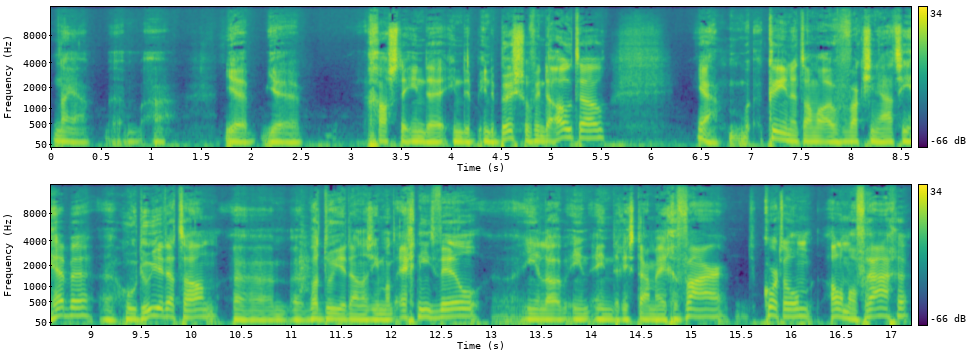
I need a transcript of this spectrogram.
nou ja, ah, je, gasten in de, in, de, in de bus of in de auto. Ja, kun je het dan wel over vaccinatie hebben? Uh, hoe doe je dat dan? Uh, uh, wat doe je dan als iemand echt niet wil? in je in, in, er is daarmee gevaar. Kortom, allemaal vragen.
